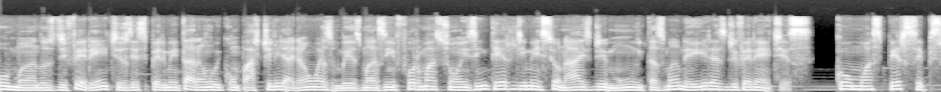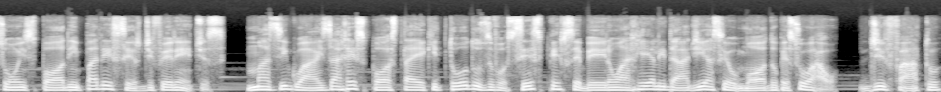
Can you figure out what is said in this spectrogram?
humanos diferentes experimentarão e compartilharão as mesmas informações interdimensionais de muitas maneiras diferentes. Como as percepções podem parecer diferentes, mas iguais, a resposta é que todos vocês perceberam a realidade a seu modo pessoal. De fato,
